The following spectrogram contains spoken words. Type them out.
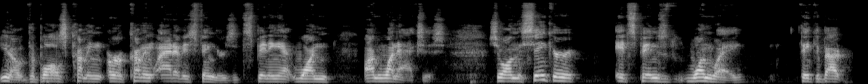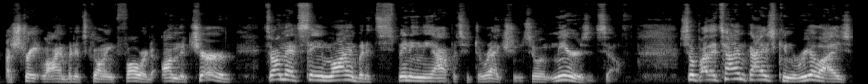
you know the ball's coming or coming out of his fingers. It's spinning at one on one axis. So on the sinker, it spins one way. Think about a straight line, but it's going forward. On the curve, it's on that same line, but it's spinning the opposite direction. So it mirrors itself. So by the time guys can realize,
